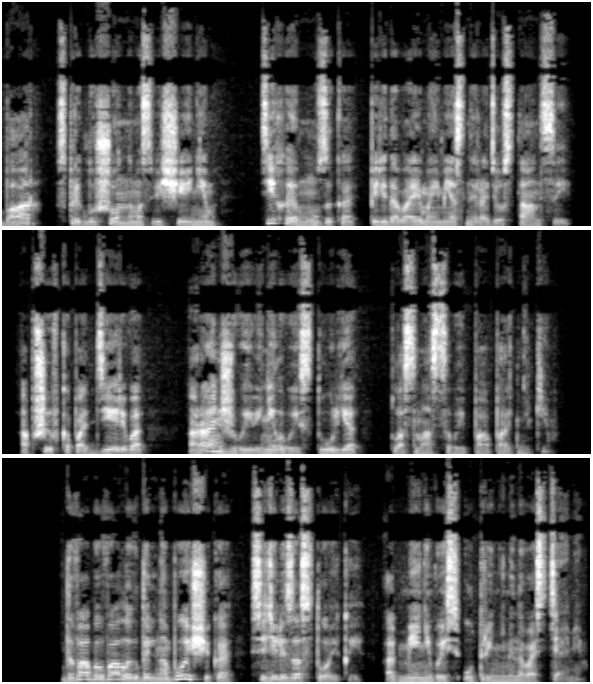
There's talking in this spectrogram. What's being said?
Бар с приглушенным освещением, тихая музыка, передаваемая местной радиостанцией, обшивка под дерево, оранжевые виниловые стулья, пластмассовые папоротники. Два бывалых дальнобойщика сидели за стойкой, обмениваясь утренними новостями.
